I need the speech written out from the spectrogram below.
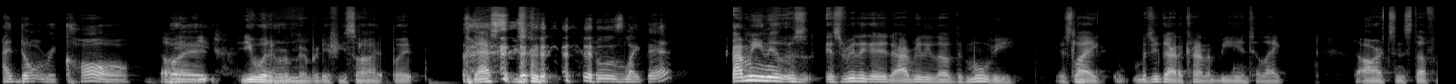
I don't recall, Oh, but you, you wouldn't remember it if you saw it, but that's it was like that. I mean, it was it's really good. I really love the movie. It's like, but you got to kind of be into like the arts and stuff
